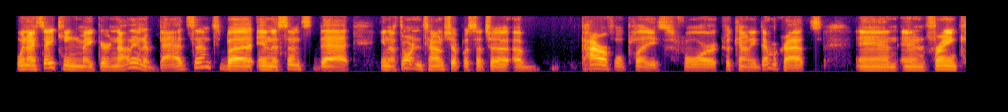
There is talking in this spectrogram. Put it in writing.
when I say kingmaker, not in a bad sense, but in a sense that you know Thornton Township was such a, a powerful place for Cook County Democrats, and and Frank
